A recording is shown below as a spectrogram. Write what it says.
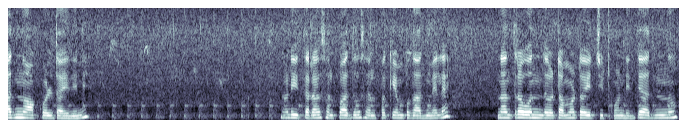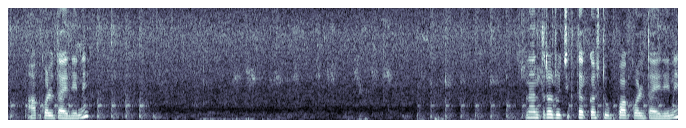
ಅದನ್ನು ಹಾಕ್ಕೊಳ್ತಾ ಇದ್ದೀನಿ. ನೋಡಿ, ಈ ಥರ ಸ್ವಲ್ಪ ಅದು ಸ್ವಲ್ಪ ಕೆಂಪಗಾದಮೇಲೆ ನಂತರ ಒಂದು ಟೊಮೊಟೊ ಹೆಚ್ಚಿಟ್ಕೊಂಡಿದ್ದೆ, ಅದನ್ನು ಹಾಕ್ಕೊಳ್ತಾ ಇದ್ದೀನಿ. ನಂತರ ರುಚಿಗೆ ತಕ್ಕಷ್ಟು ಉಪ್ಪು ಹಾಕ್ಕೊಳ್ತಾ ಇದ್ದೀನಿ.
